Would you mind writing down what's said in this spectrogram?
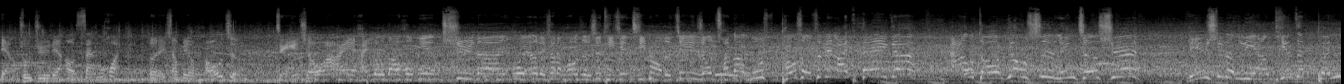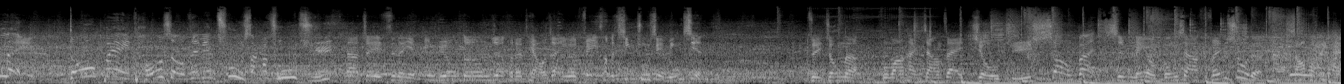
两出局，两好三坏。二垒上面有跑者，这个球哎还漏到后面去呢，因为二垒上的跑者是提前起跑的。这一球传到捕投手这边来，take out，又是林哲轩，连续的两天在本垒都被投手这边触杀出局。那这一次呢，也并不用动用任何的挑战，因为非常的清楚且明显。最终呢，富邦悍将在九局上半是没有攻下分数的。稍后来看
